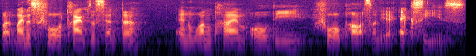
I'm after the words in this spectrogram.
but minus 4 times the center, and 1 time all the four parts on the axes.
